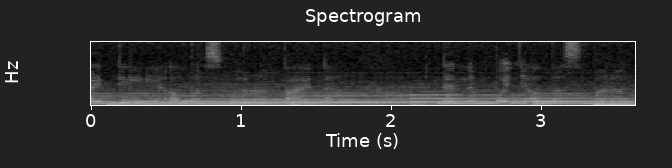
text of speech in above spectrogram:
adilnya Allah Subhanahu Taala dan lembutnya Allah Subhanahu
